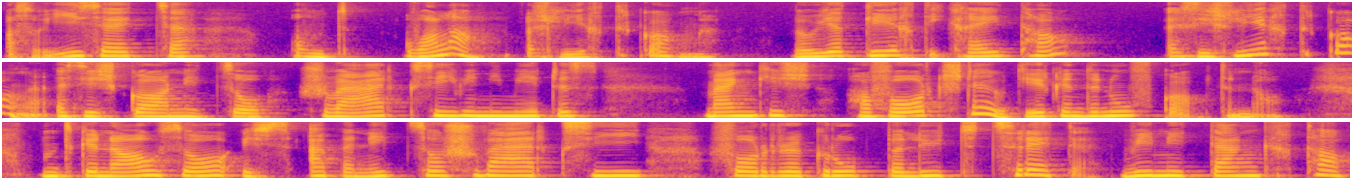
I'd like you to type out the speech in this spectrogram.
also einsetzen und voilà, es ist leichter gegangen. Weil ich die Leichtigkeit habe, es ist leichter gegangen. Es ist gar nicht so schwer gewesen, wie ich mir das manchmal habe vorgestellt, irgendeine Aufgabe danach. Und genau so ist es eben nicht so schwer gewesen, vor einer Gruppe Leute zu reden, wie ich gedacht habe.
